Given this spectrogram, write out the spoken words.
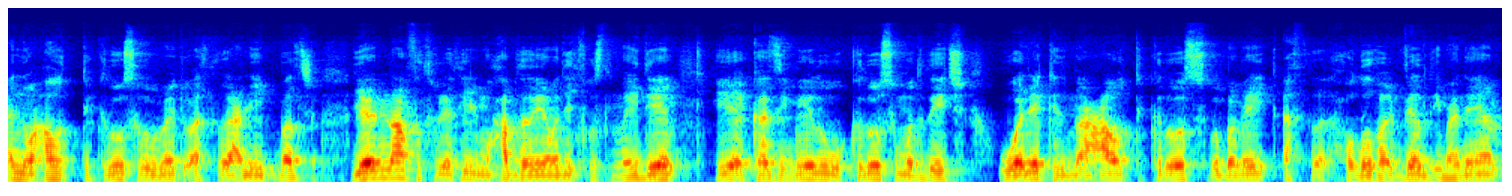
أنه عودة كروس ربما تؤثر عليه برشا لأن نعرف الثلاثية المحببه ريال مدريد في وسط الميدان هي كازيميرو وكروس ومودريتش. ولكن مع عودة كروس ربما يتأثر حضور فالفيردي معناها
